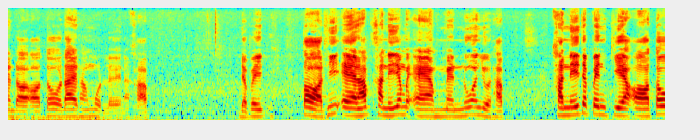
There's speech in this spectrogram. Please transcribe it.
Android Auto ได้ทั้งหมดเลยนะครับ เดี๋ยวไปต่อที่แอร์นะครับ คันนี้ยังเป็นแอร์แมนนวลอยู่ครับคันนี้จะเป็นเกียร์ออโต้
